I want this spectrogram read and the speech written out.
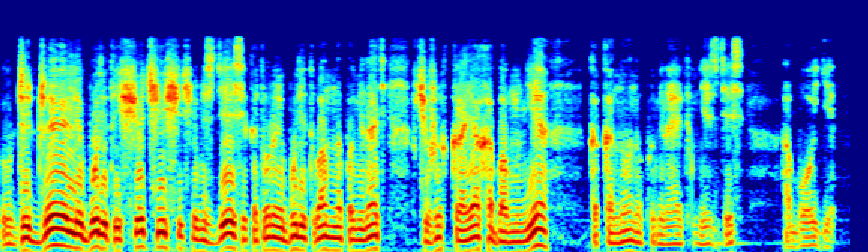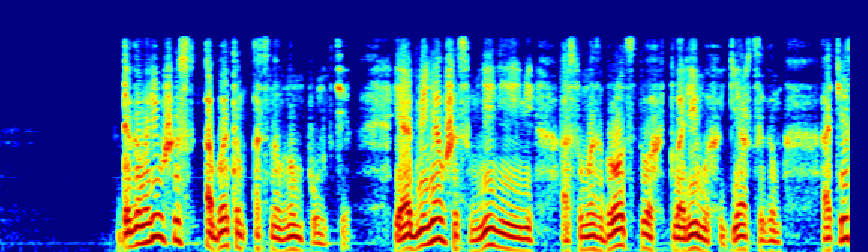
в Джиджеле будет еще чище, чем здесь, и которое будет вам напоминать в чужих краях обо мне, как оно напоминает мне здесь о Боге. Договорившись об этом основном пункте и обменявшись мнениями о сумасбродствах, творимых герцогом, отец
